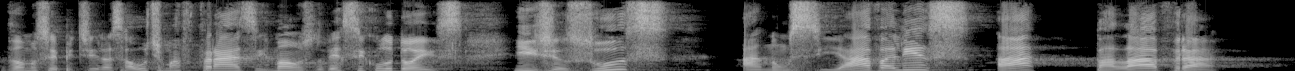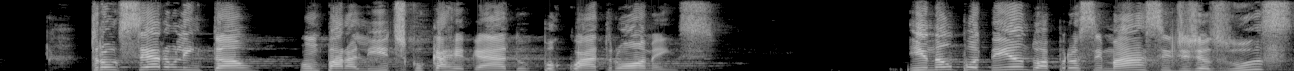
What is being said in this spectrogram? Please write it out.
Vamos repetir essa última frase, irmãos, do versículo 2. E Jesus anunciava-lhes a palavra. Trouxeram-lhe então um paralítico carregado por quatro homens. E não podendo aproximar-se de Jesus,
